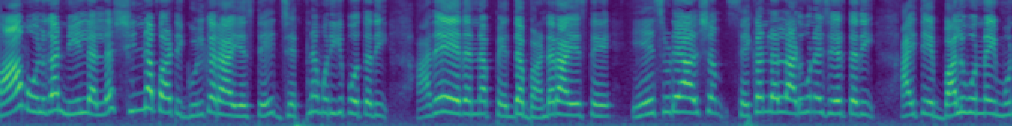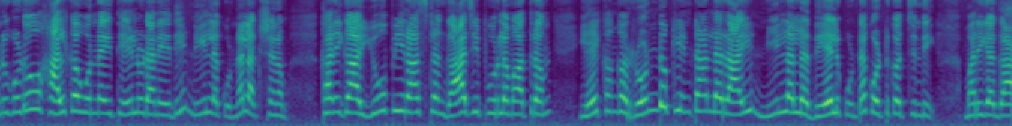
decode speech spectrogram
మామూలుగా నీళ్ళల్లో చిన్నపాటి గుల్క రాయేస్తే జట్న మురిగిపోతుంది అదే ఏదన్నా పెద్ద బండ రాయేస్తే ఏసుడే ఆల్షం సెకండ్లల్లో అడుగునే చేరుతుంది. అయితే బలు మునుగుడు హల్క ఉన్నాయి తేలుడు అనేది నీళ్ళకున్న లక్షణం. కనిగా యూపీ రాష్ట్రం గాజీపూర్లో మాత్రం ఏకంగా రెండు కింటాన్ల రాయి నీళ్ళల్లో తేలుకుంటా కొట్టుకొచ్చింది. మరిగా గా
